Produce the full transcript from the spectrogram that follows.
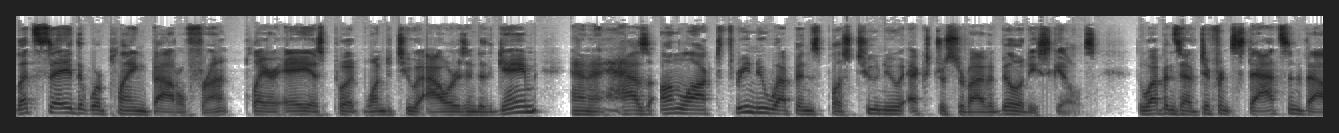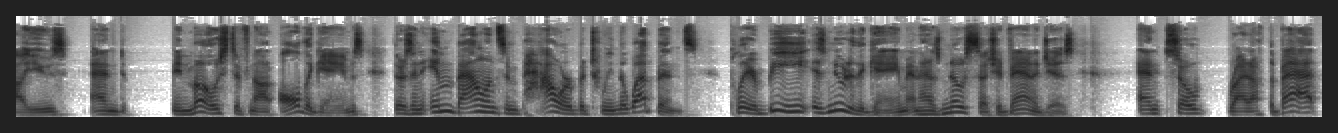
Let's say that we're playing Battlefront. Player A has put one to two hours into the game and it has unlocked three new weapons plus two new extra survivability skills. The weapons have different stats and values, and in most, if not all the games, there's an imbalance in power between the weapons. Player B is new to the game and has no such advantages. And so, right off the bat,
